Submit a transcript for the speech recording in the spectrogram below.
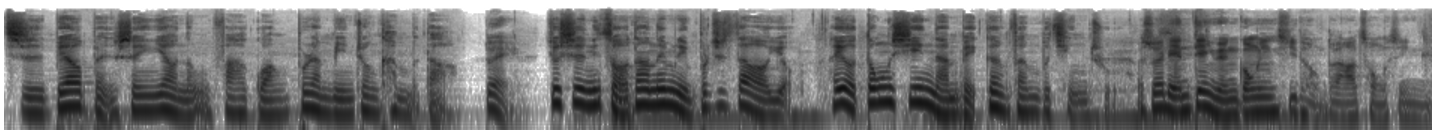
指标本身要能发光，不然民众看不到。对，就是你走到那边，你不知道有，还有东西南北更分不清楚。所以连电源供应系统都要重新弄。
